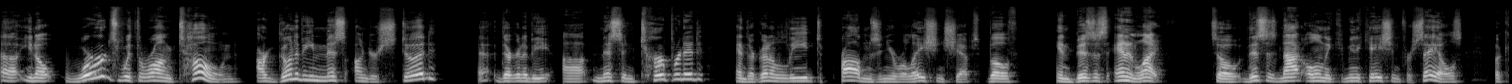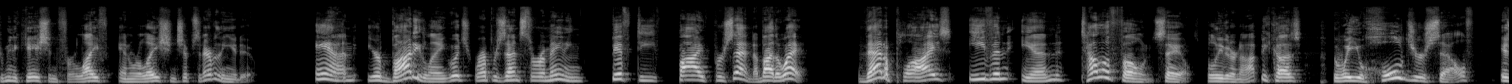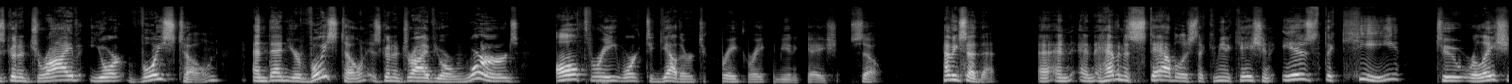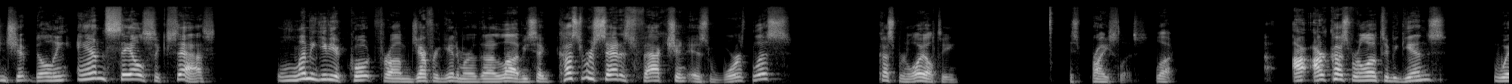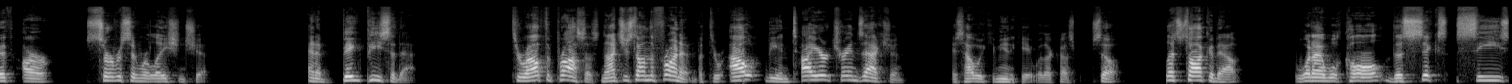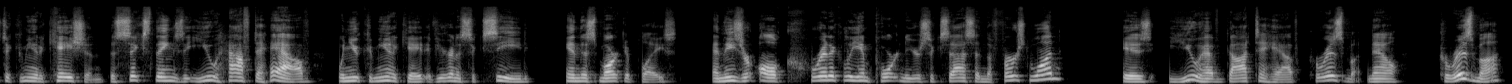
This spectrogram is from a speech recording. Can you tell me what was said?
uh, you know, words with the wrong tone are going to be misunderstood, uh, they're going to be uh, misinterpreted, and they're going to lead to problems in your relationships, both in business and in life. So, this is not only communication for sales, but communication for life and relationships and everything you do and your body language represents the remaining 55%. Now, by the way, that applies even in telephone sales, believe it or not, because the way you hold yourself is going to drive your voice tone, and then your voice tone is going to drive your words. All three work together to create great communication. So, having said that, and, and having established that communication is the key to relationship building and sales success, let me give you a quote from Jeffrey Gitomer that I love. He said, Customer satisfaction is worthless, customer loyalty is priceless. Look, our, our customer loyalty begins with our service and relationship. And a big piece of that throughout the process, not just on the front end, but throughout the entire transaction, is how we communicate with our customers. So let's talk about what I will call the six C's to communication, the six things that you have to have when you communicate if you're going to succeed in this marketplace. And these are all critically important to your success. And the first one is you have got to have charisma. Now, charisma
